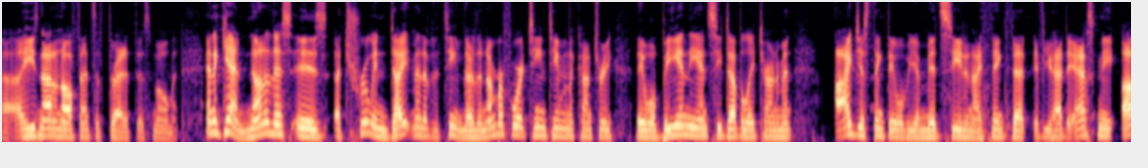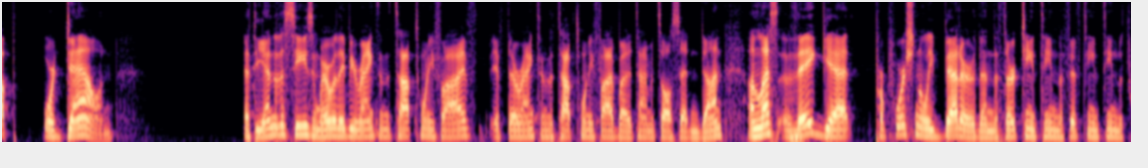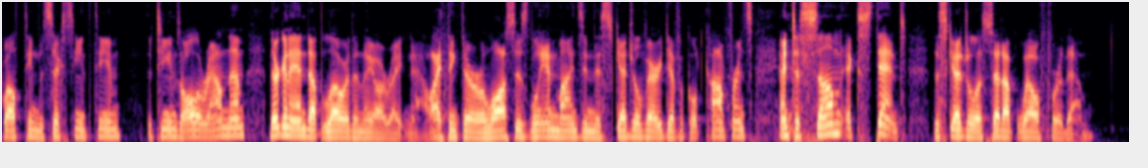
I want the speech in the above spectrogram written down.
Uh, he's not an offensive threat at this moment. And again, none of this is a true indictment of the team. They're the number 14 team in the country. They will be in the NCAA tournament. I just think they will be a mid seed. And I think that if you had to ask me up or down at the end of the season, where will they be ranked in the top 25? If they're ranked in the top 25 by the time it's all said and done, unless they get proportionally better than the 13th team, the 15th team, the 12th team, the 16th team, the teams all around them, they're going to end up lower than they are right now. I think there are losses, landmines in this schedule, very difficult conference, and to some extent, the schedule is set up well for them.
